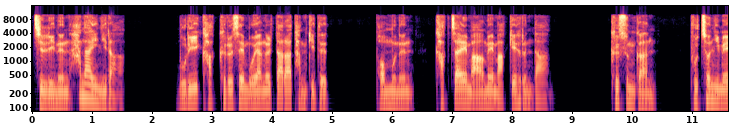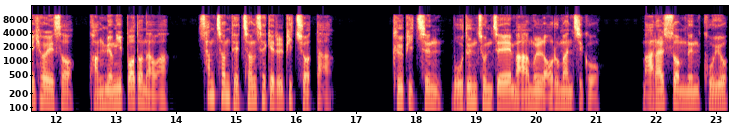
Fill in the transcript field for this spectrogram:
진리는 하나이니라. 물이 각 그릇의 모양을 따라 담기듯 법문은 각자의 마음에 맞게 흐른다. 그 순간 부처님의 혀에서 광명이 뻗어나와 삼천 대천 세계를 비추었다. 그 빛은 모든 존재의 마음을 어루만지고 말할 수 없는 고요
